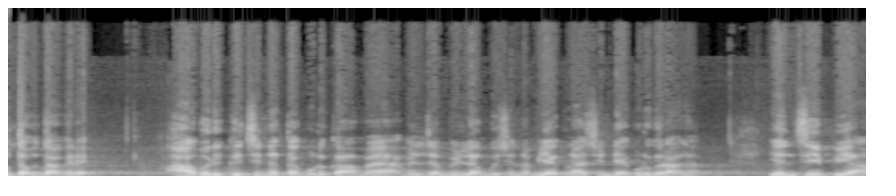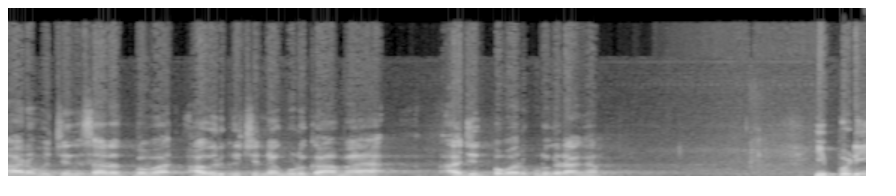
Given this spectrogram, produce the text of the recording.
உத்தவ் தாக்கரே. அவருக்கு சின்னத்தை கொடுக்காம வில்ஜம் வில்லம்பு சின்னம் ஏக்நாத் சிண்டே கொடுக்குறாங்க. என்சிபி ஆரம்பித்தது சரத்பவார் அவருக்கு சின்னம் கொடுக்காம அஜித் பவார் கொடுக்குறாங்க. இப்படி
